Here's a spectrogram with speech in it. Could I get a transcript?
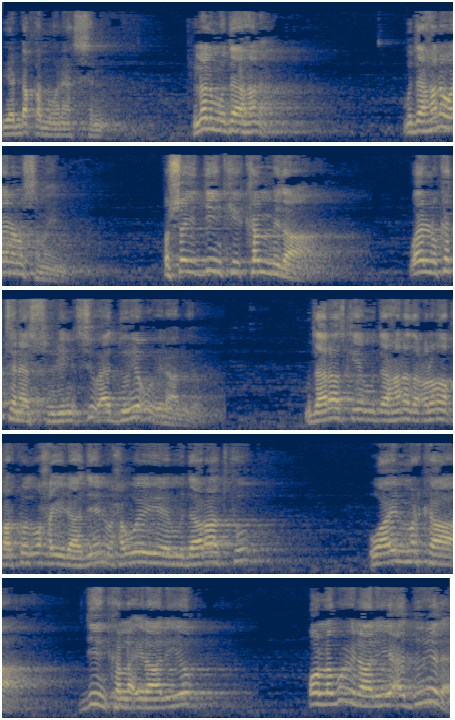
iyo dhaqan wanaagsan. Lalmudaahana mudaahana. Waa inaanu samayn. Oo shay diinkii ka mida. Waa inaynu ka tanaasulin si uu adduunye u ilaaliyo. Mudaaraadka iyo mudaahanada culamada qaarkood waxay yidhaahdeen waxa weeye mudaaraadku waa in markaa diinka la ilaaliyo oo lagu ilaaliyo adduunyada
